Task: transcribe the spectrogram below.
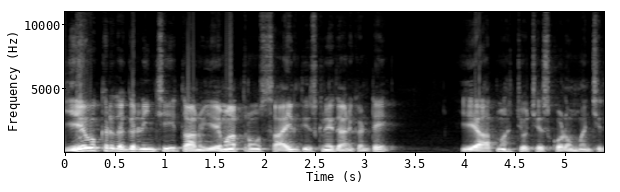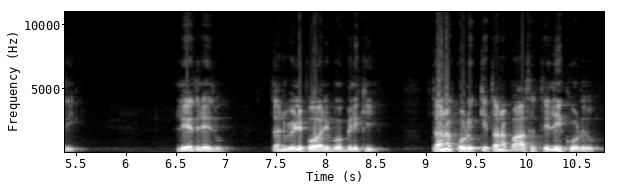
ఏ ఒక్కరి దగ్గర నుంచి తాను ఏమాత్రం సాయం తీసుకునేదానికంటే ఏ ఆత్మహత్య చేసుకోవడం మంచిది? లేదు లేదు. తను వెళ్ళిపోవాలి బొబ్బిలికి. తన కొడుక్కి తన బాధ తెలియకూడదు.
